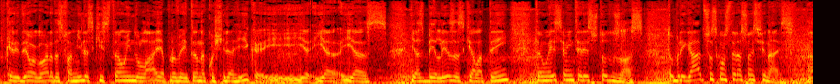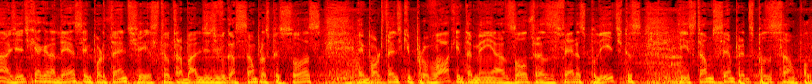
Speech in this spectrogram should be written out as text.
exemplo que ele deu agora das famílias que estão indo lá e aproveitando a coxilha rica e, e, e, a, e as, e as belezas que ela tem. Então, esse é o interesse de todos nós. Muito obrigado. Suas considerações finais. Ah, a gente que agradece, é importante esse teu trabalho de divulgação para as pessoas. É importante que provoquem também as outras esferas políticas e estamos sempre à disposição, Paulo.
